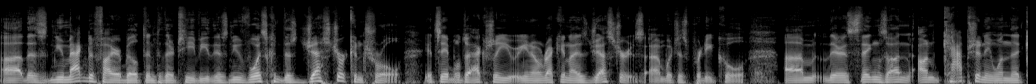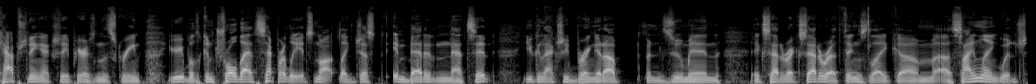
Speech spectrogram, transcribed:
Uh, there's new magnifier built into their TV. There's new voice. Con- there's gesture control. It's able to actually you know recognize gestures, um, which is pretty cool. Um, there's things on on captioning. When the captioning actually appears on the screen, you're able to control that separately. It's not like just embedded and that's it. You can actually bring it up and zoom in, et cetera, et cetera. Things like um, uh, sign language.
